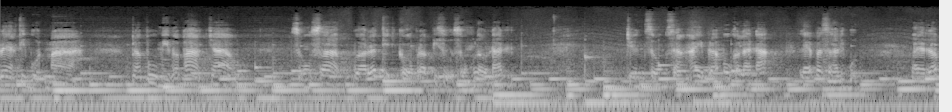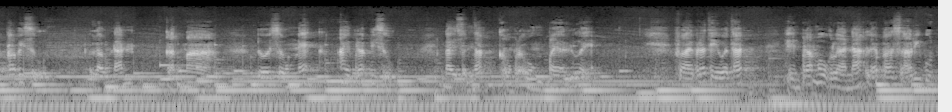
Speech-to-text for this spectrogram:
แรกที่บวชมา พระผู้มีพระภาคเจ้า ทรงทราบวาระจิตของพระภิกษุสงฆ์เหล่านั้น จึงทรงสั่งให้พระโมคคัลลานะและพระสารีบุตร ไปรับพระภิกษุเหล่านั้นกลับมา โดยทรงแนะให้พระภิกษุในสำนักของพระองค์ไปเรื่อย ฝ่ายพระเทวทัตเห็นพระโมคคัลลานะและพระสารีบุตร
